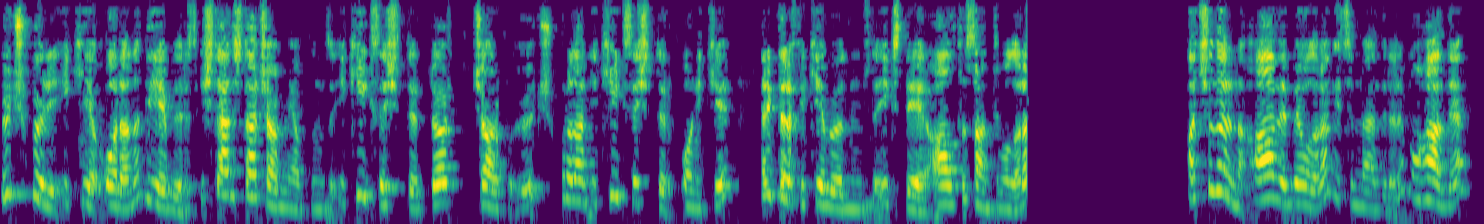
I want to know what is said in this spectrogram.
3 bölü 2'ye oranı diyebiliriz. İşler dışlar çarpımı yaptığımızda 2x eşittir 4 çarpı 3. Buradan 2x eşittir 12. Her iki tarafı 2'ye böldüğümüzde x değeri 6 santim olarak açılarını A ve B olarak isimlendirelim. O halde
